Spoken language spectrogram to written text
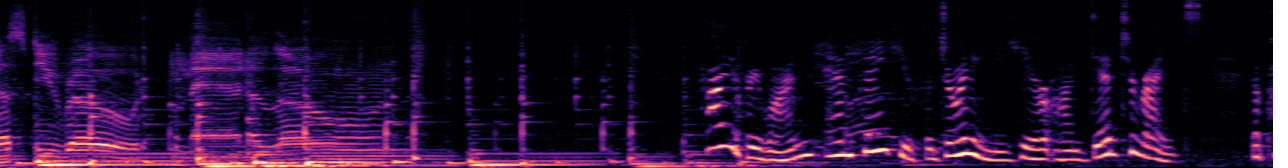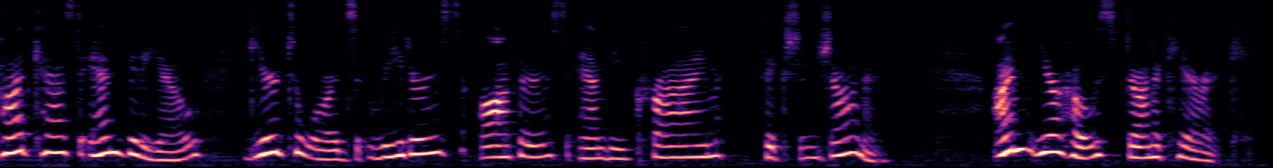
dusty road, man alone. Hi, everyone, and thank you for joining me here on Dead to Rights, the podcast and video geared towards readers, authors, and the crime fiction genre. I'm your host, Donna Carrick.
